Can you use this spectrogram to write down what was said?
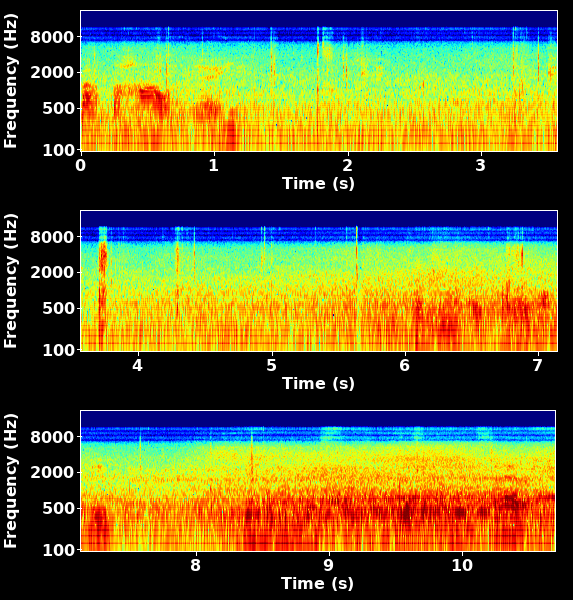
about the holiday. So you know, they probably won't be them this, this coming Saturday.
